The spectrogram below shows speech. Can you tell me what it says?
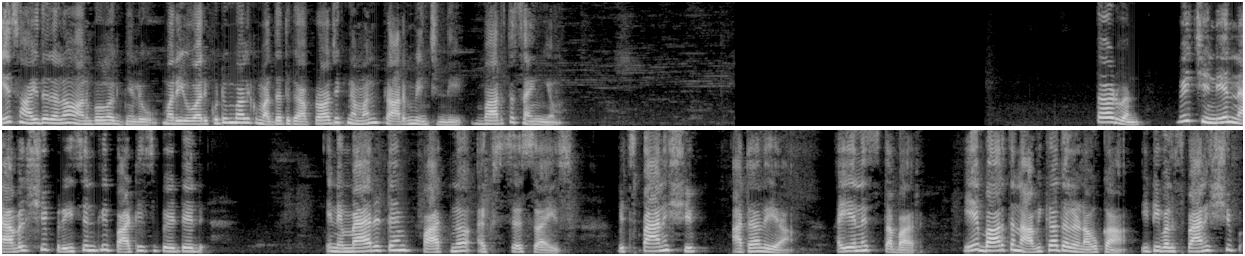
ఏ సాయుధ దళం అనుభవజ్ఞులు మరియు వారి కుటుంబాలకు మద్దతుగా ప్రాజెక్ట్ నమన్ ప్రారంభించింది. భారత సైన్యం. Third one which Indian naval ship recently participated in a maritime partner exercise with Spanish ship Atalaya INS Tabar ఏ భారత నావికాదళ నౌక ఇటీవల స్పానిష్ షిప్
